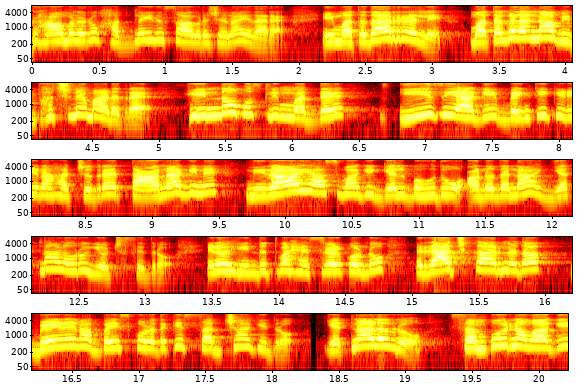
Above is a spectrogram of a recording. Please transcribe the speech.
ಬ್ರಾಹ್ಮಣರು ಹದಿನೈದು ಸಾವಿರ ಜನ ಇದ್ದಾರೆ. ಈ ಮತದಾರರಲ್ಲಿ ಮತಗಳನ್ನ ವಿಭಜನೆ ಮಾಡಿದ್ರೆ ಹಿಂದೂ, ಮುಸ್ಲಿಂ ಮಧ್ಯೆ ಈಸಿಯಾಗಿ ಬೆಂಕಿ ಕಿಡಿನ ಹಚ್ಚಿದ್ರೆ ತಾನಾಗಿನೇ ನಿರಾಯಾಸವಾಗಿ ಗೆಲ್ಲಬಹುದು ಅನ್ನೋದನ್ನ ಯತ್ನಾಳ್ ಅವರು ಯೋಚಿಸಿದ್ರು. ಏನೋ ಹಿಂದುತ್ವ ಹೆಸರು ಹೇಳ್ಕೊಂಡು ರಾಜಕಾರಣದ ಬೇಳೆನ ಬೇಯಿಸ್ಕೊಳ್ಳೋದಕ್ಕೆ ಸಜ್ಜಾಗಿದ್ರು. ಯತ್ನಾಳ್ ಅವರು ಸಂಪೂರ್ಣವಾಗಿ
